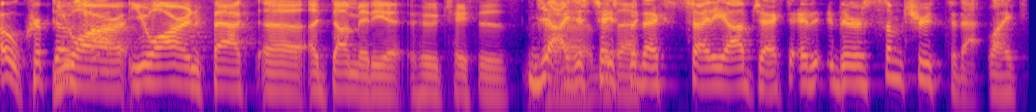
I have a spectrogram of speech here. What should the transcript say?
oh, crypto. You are, hot. you are in fact uh, a dumb idiot who chases. Yeah, uh, I just chased the, the, next shiny object. And there's some truth to that. Like,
